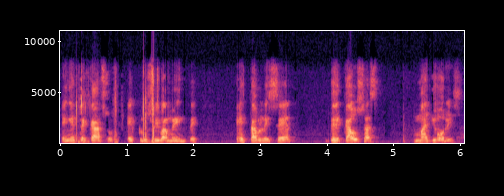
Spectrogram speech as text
en este caso, exclusivamente, establecer de causas mayores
